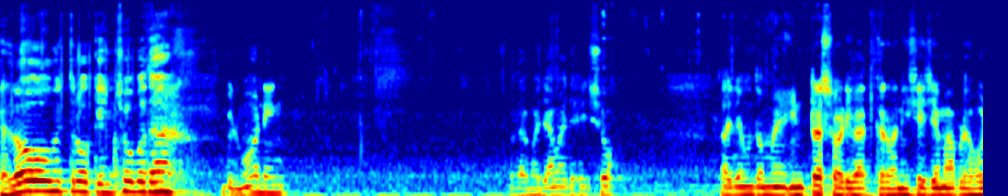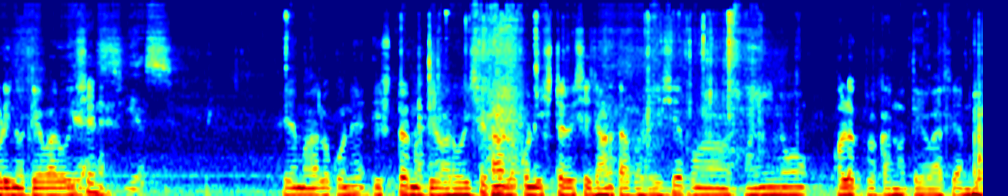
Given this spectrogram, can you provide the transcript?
હેલો મિત્રો. કેમ છો બધા? ગુડ મોર્નિંગ બધા મજામાં જઈશો તો આજે હું તમને ઇન્ટરેસ્ટવાળી વાત કરવાની છે જેમાં આપણે હોળીનો તહેવાર હોય છે ને? એમાં આ લોકોને ઈસ્ટરનો તહેવાર હોય છે. ઘણા લોકોને ઈસ્ટર વિશે જાણતા પણ હોય છે પણ અહીંનો અલગ પ્રકારનો તહેવાર છે આમ જો.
